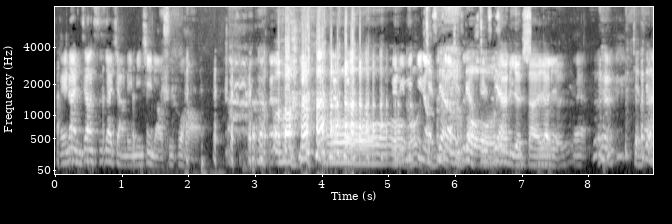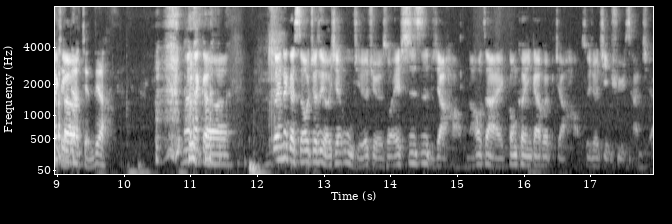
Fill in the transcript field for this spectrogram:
哎、欸，那你这样是在讲林明庆老师不好？哦，林明庆老师的这个剪掉，剪掉，剪掉，剪掉，剪掉。那那个，所以那个时候就是有一些误解，就觉得说，哎、欸，师资比较好。然后在功课应该会比较好，所以就进去参加。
